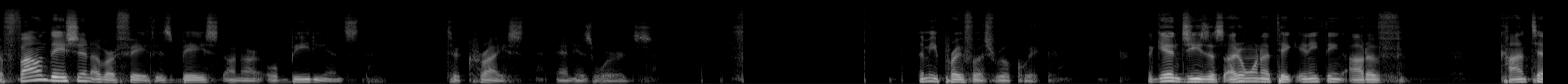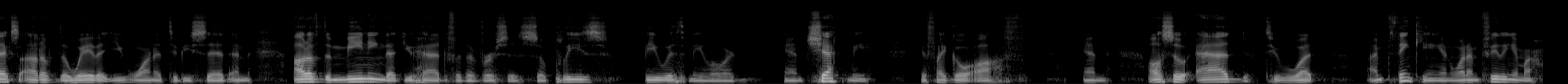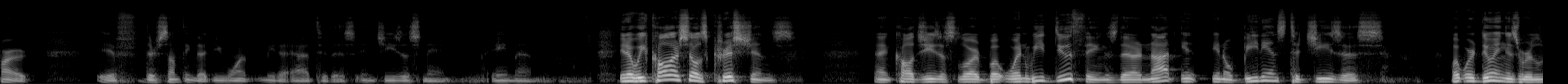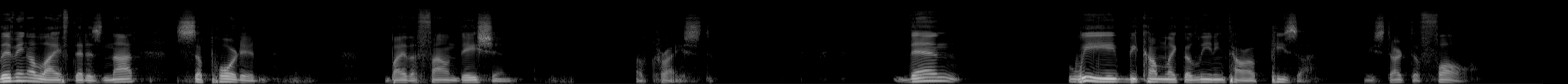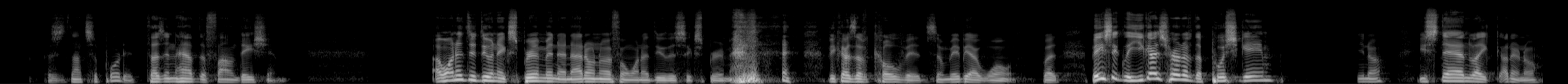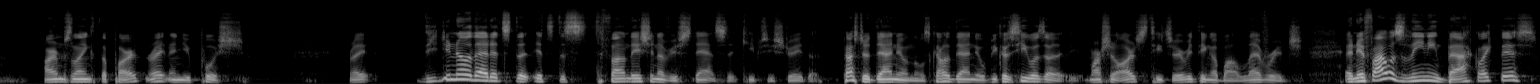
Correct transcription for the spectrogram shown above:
The foundation of our faith is based on our obedience to Christ and His words. Let me pray for us real quick. Again, Jesus, I don't want to take anything out of context, out of the way that you want it to be said, and out of the meaning that you had for the verses. So please be with me, Lord, and check me if I go off. And also add to what I'm thinking and what I'm feeling in my heart if there's something that you want me to add to this. In Jesus' name, amen. You know, we call ourselves Christians and call Jesus Lord, but when we do things that are not in, in obedience to Jesus, what we're doing is we're living a life that is not supported by the foundation of Christ. Then we become like the leaning tower of Pisa. We start to fall because it's not supported, doesn't have the foundation. I wanted to do an experiment, and I don't know if I want to do this experiment because of COVID, so maybe I won't. But basically, you guys heard of the push game? You know, you stand like, I don't know, arm's length apart, right? And you push, right? Did you know that it's the, it's the foundation of your stance that keeps you straight? Pastor Daniel knows, Kyle Daniel, because he was a martial arts teacher, everything about leverage. And if I was leaning back like this,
